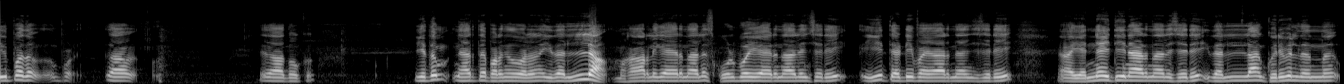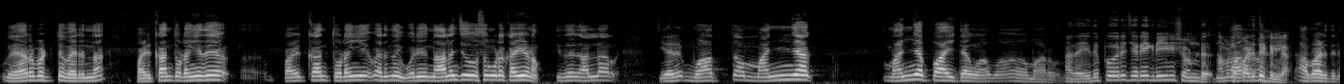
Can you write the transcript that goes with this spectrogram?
ഇതിപ്പോൾ ഇതാ ഇതാ നോക്ക്. ഇതും നേരത്തെ പറഞ്ഞതുപോലെ തന്നെ ഇതെല്ലാം മഹാർലിക ആയിരുന്നാലും സ്കൂൾ ബോയ് ആയിരുന്നാലും ശരി ഈ തേർട്ടി ഫൈവ് ആയിരുന്നാലും ശരി എൻ ഐറ്റീൻ ആയിരുന്നാലും ശരി ഇതെല്ലാം കുരുവിൽ നിന്ന് വേർപെട്ട് വരുന്ന പഴുക്കാൻ തുടങ്ങിയത് പഴുക്കാൻ തുടങ്ങി വരുന്ന ഒരു നാലഞ്ച് ദിവസം കൂടെ കഴിയണം. ഇത് നല്ല മൊത്തം മഞ്ഞ മഞ്ഞപ്പായിട്ട് മാറും അതെ ഇതിപ്പോ ഒരു ചെറിയ ഗ്രീനിഷ് ഉണ്ട്. നമ്മൾ പഴുത്തിട്ടില്ല. ആ പഴത്തിൽ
